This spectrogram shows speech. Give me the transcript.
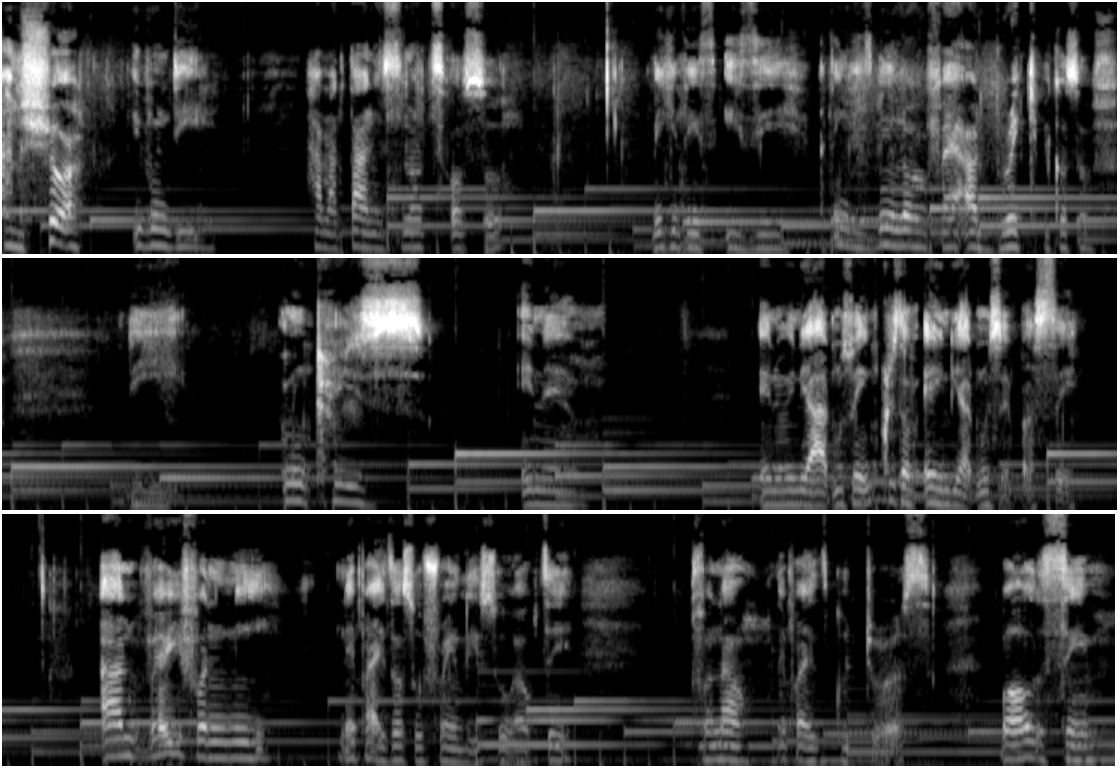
I'm sure even the Harmattan is not also making things easy. I think there's been a lot of fire outbreak because of the increase in um, you know in the atmosphere, increase of air in the atmosphere per se. And very funny, NEPA is also friendly, so I would say for now, NEPA is good to us. But all the same,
